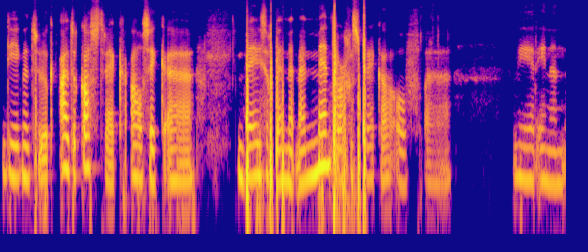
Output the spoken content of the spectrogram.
Die ik natuurlijk uit de kast trek als ik uh, bezig ben met mijn mentorgesprekken of weer in een,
